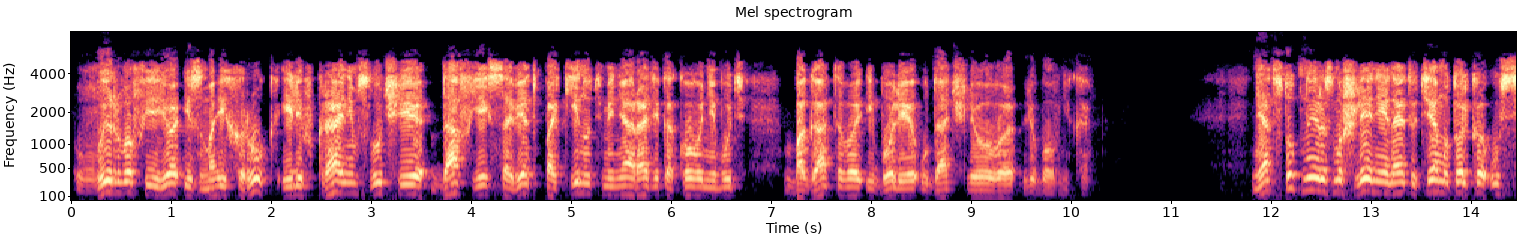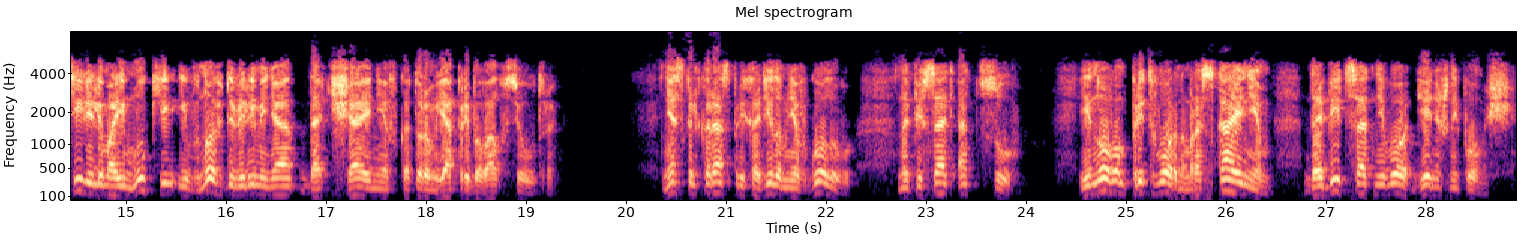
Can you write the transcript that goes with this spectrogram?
вырвав ее из моих рук или, в крайнем случае, дав ей совет покинуть меня ради какого-нибудь богатого и более удачливого любовника. Неотступные размышления на эту тему только усилили мои муки и вновь довели меня до отчаяния, в котором я пребывал все утро. Несколько раз приходило мне в голову написать отцу и новым притворным раскаянием добиться от него денежной помощи.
